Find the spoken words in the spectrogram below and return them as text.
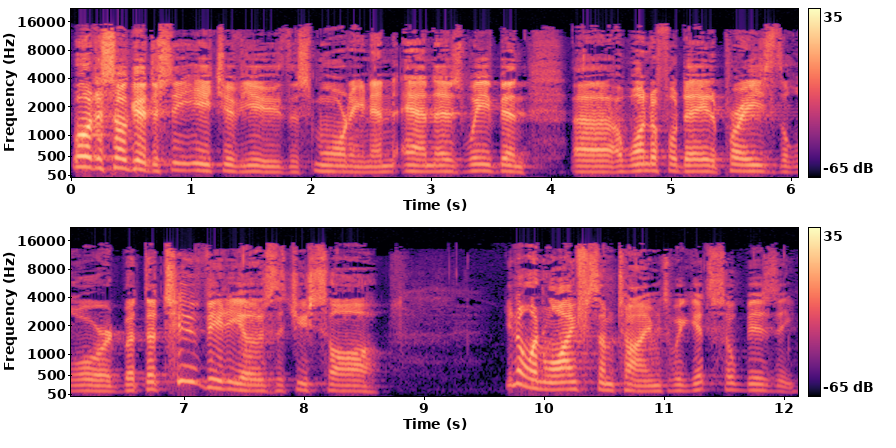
Well, it is so good to see each of you this morning, and, and as we've been uh, a wonderful day to praise the Lord. But the two videos that you saw, you know, in life sometimes we get so busy.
